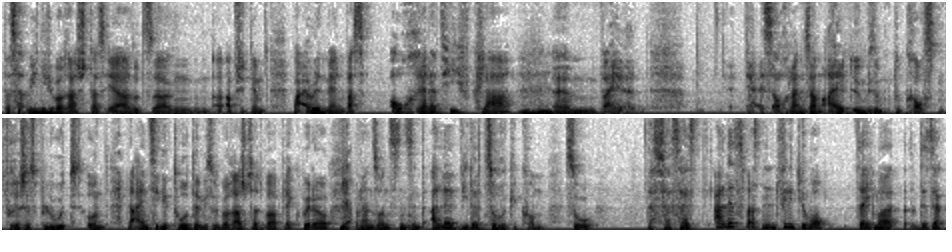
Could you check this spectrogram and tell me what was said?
das hat mich nicht überrascht, dass er sozusagen Abschied nimmt. Bei Iron Man war es auch relativ klar, mhm. ähm, weil äh, der ist auch langsam alt, irgendwie so, du brauchst ein frisches Blut und der einzige Tod, der mich so überrascht hat, war Black Widow ja. und ansonsten sind alle wieder zurückgekommen. So, das, das heißt, alles, was in Infinity War, sag ich mal, dieser,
